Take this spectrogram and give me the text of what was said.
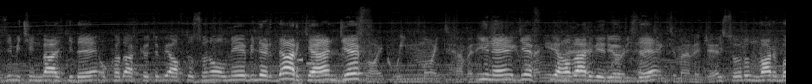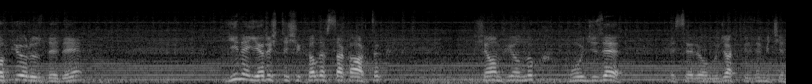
Bizim için belki de o kadar kötü bir hafta sonu olmayabilir derken Jeff yine Jeff bir haber veriyor bize. Bir sorun var bakıyoruz dedi. Yine yarış dışı kalırsak artık şampiyonluk mucize eseri olacak bizim için.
